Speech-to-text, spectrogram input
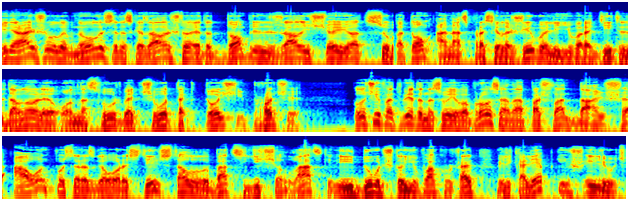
Генеральша улыбнулась и рассказала, что этот дом принадлежал еще ее отцу. Потом она спросила, живы ли его родители, давно ли он на службе, от чего так точь и прочее. Получив ответы на свои вопросы, она пошла дальше, а он после разговора с ней стал улыбаться еще ласковее и думать, что его окружают великолепнейшие люди.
